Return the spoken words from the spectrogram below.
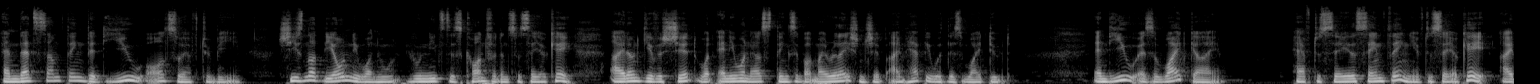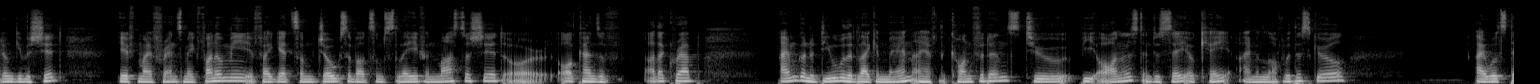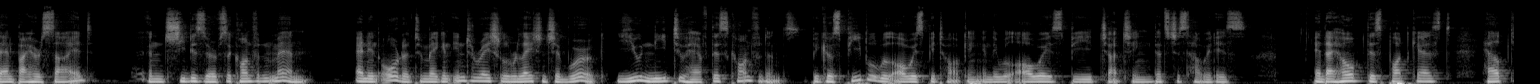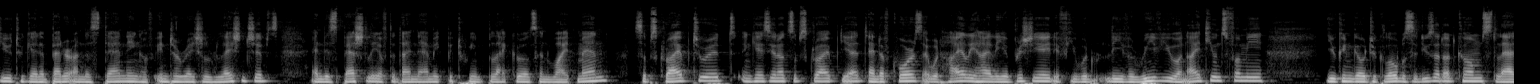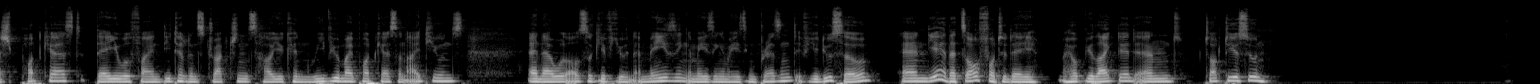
And that's something that you also have to be she's not the only one who, who needs this confidence to say, okay, I don't give a shit what anyone else thinks about my relationship. I'm happy with this white dude. And you, as a white guy, have to say the same thing. You have to say, okay, I don't give a shit if my friends make fun of me, if I get some jokes about some slave and master shit or all kinds of other crap. I'm to deal with it like a man. I have the confidence to be honest and to say, okay, I'm in love with this girl. I will stand by her side and she deserves a confident man. And in order to make an interracial relationship work, you need to have this confidence because people will always be talking and they will always be judging. That's just how it is. And I hope this podcast helped you to get a better understanding of interracial relationships and especially of the dynamic between black girls and white men. Subscribe to it in case you're not subscribed yet. And of course, I would highly, highly appreciate if you would leave a review on iTunes for me you can go to globalseducer.com slash podcast. There you will find detailed instructions how you can review my podcast on iTunes. And I will also give you an amazing, amazing, amazing present if you do so. And yeah, that's all for today. I hope you liked it and talk to you soon.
